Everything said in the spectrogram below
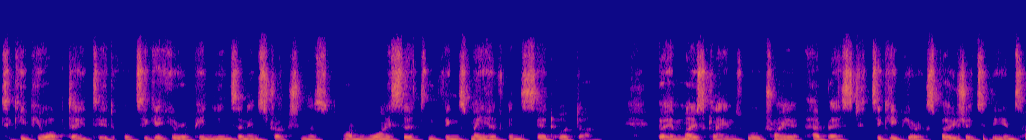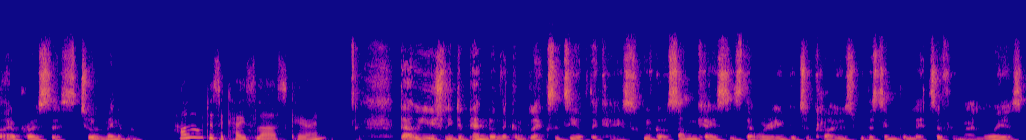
to keep you updated or to get your opinions and instructions on why certain things may have been said or done. But in most claims, we'll try our best to keep your exposure to the entire process to a minimum. How long does a case last, Karen? That will usually depend on the complexity of the case. We've got some cases that we're able to close with a simple letter from our lawyers.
